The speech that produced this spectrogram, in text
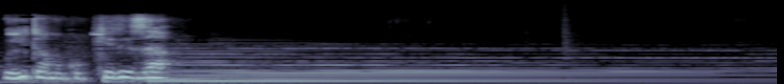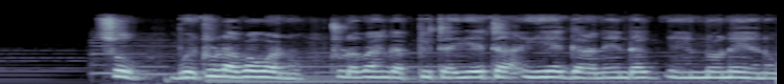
kuyita mu kukkiriza so bwe tulaba wano tulaba nga peter yeegaana ennono eno.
